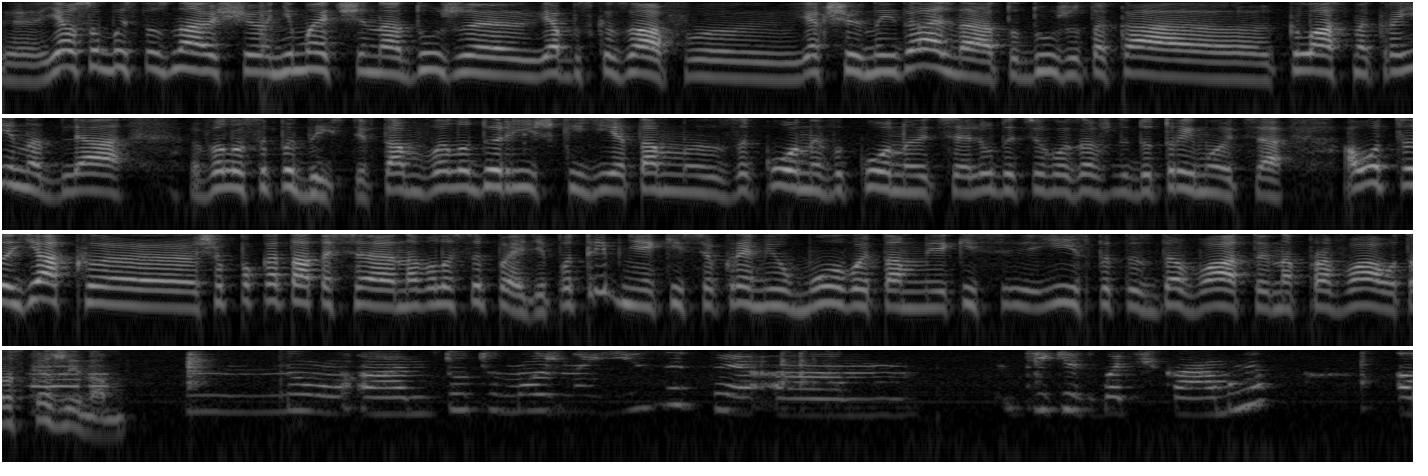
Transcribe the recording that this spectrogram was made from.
е, я особисто знаю, що Німеччина дуже, я би сказав, е, якщо не ідеальна, то дуже така класна країна для велосипедистів. Там велодоріжки є, там закони виконуються, люди цього завжди дотримуються. А от як, щоб покататися на велосипеді, потрібні якісь окремі умови, там якісь іспити здавати на права? От розкажи нам. А, тут можна їздити а, тільки з батьками. А,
